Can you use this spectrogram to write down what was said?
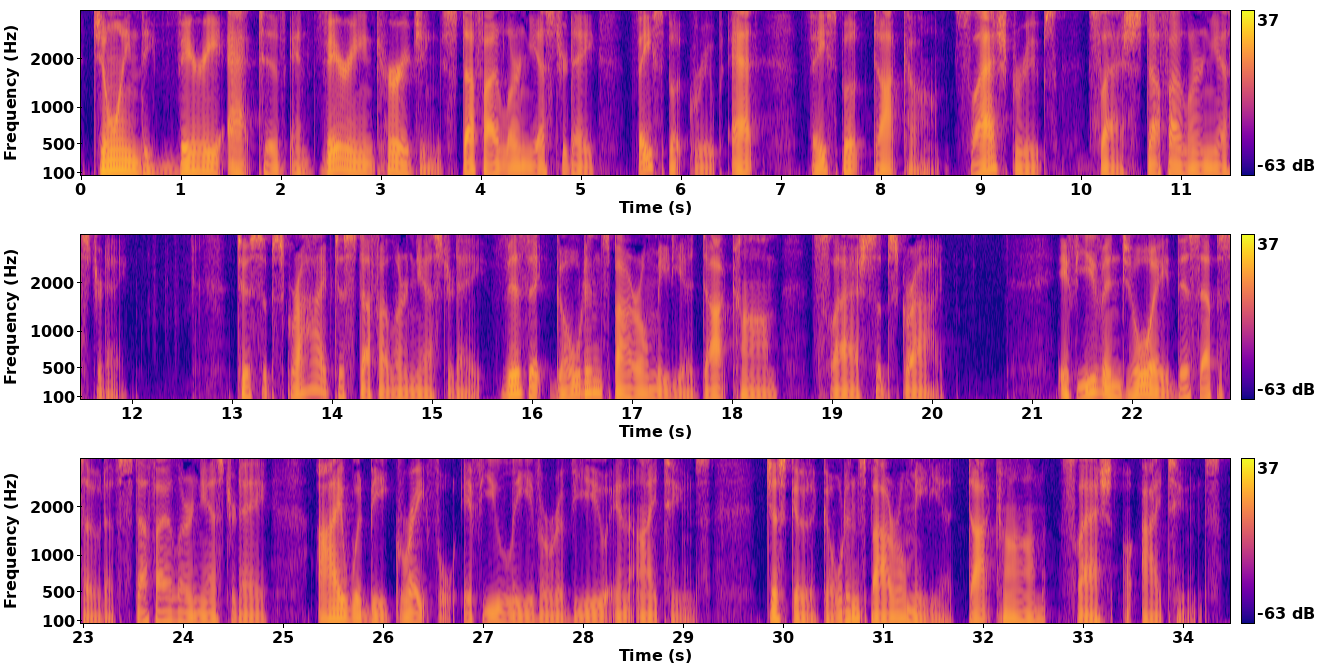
Join the very active and very encouraging Stuff I Learned Yesterday Facebook group at facebook.com slash groups slash Stuff I Learned Yesterday. To subscribe to Stuff I Learned Yesterday, visit goldenspiralmedia.com slash subscribe. If you've enjoyed this episode of Stuff I Learned Yesterday, I would be grateful if you leave a review in iTunes. Just go to goldenspiralmedia.com slash iTunes.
